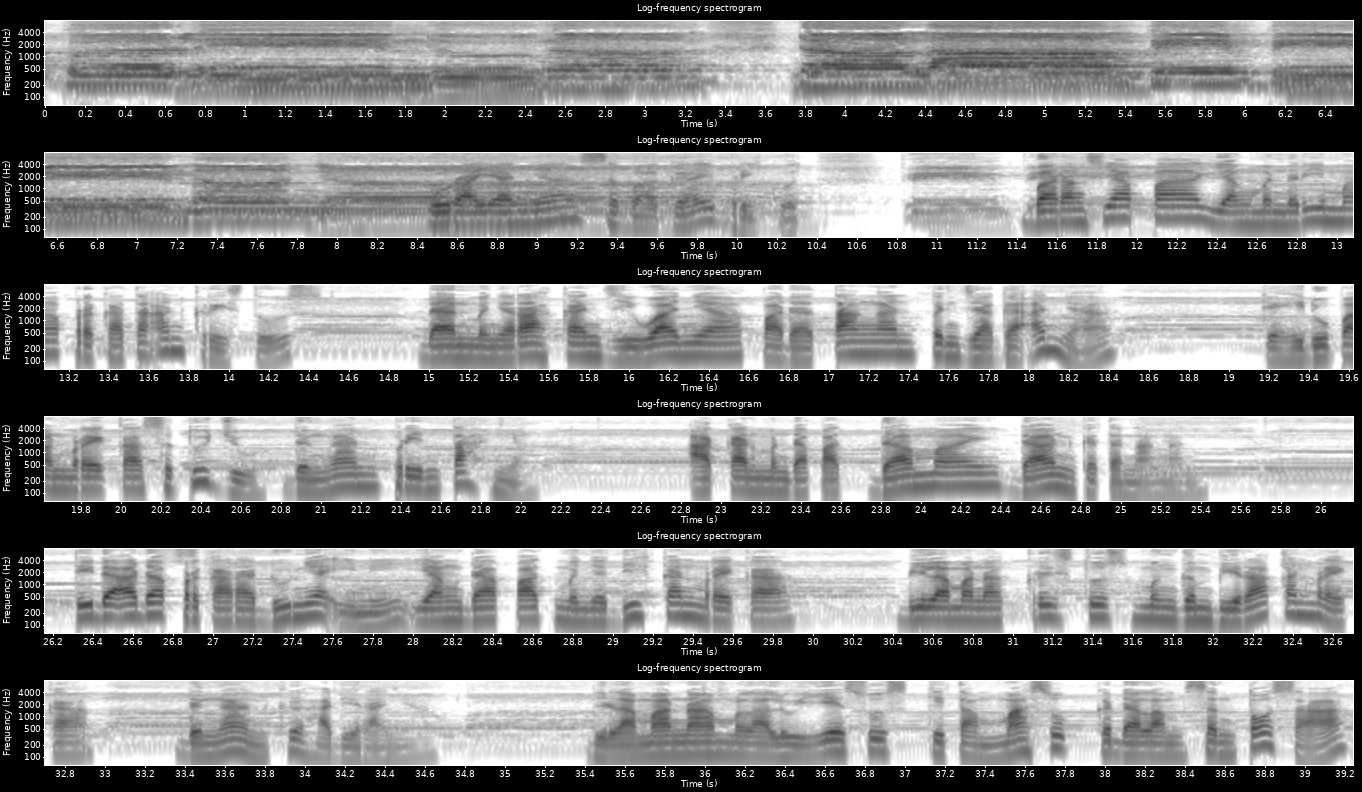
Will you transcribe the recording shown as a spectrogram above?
perlindungan Dalam pimpinannya Urayanya sebagai berikut Barang siapa yang menerima perkataan Kristus dan menyerahkan jiwanya pada tangan penjagaannya, kehidupan mereka setuju dengan perintahnya, akan mendapat damai dan ketenangan. Tidak ada perkara dunia ini yang dapat menyedihkan mereka bila mana Kristus menggembirakan mereka dengan kehadirannya. Bila mana melalui Yesus kita masuk ke dalam sentosa,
